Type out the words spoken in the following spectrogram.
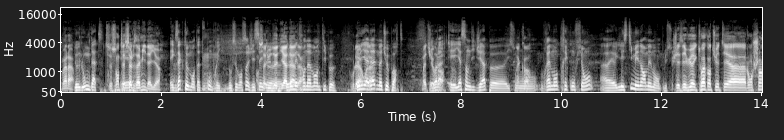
Voilà. de longue date. Ce sont tes Et- seuls amis d'ailleurs. Exactement, t'as tout compris. Donc c'est pour ça que j'essaye On de, de les mettre en avant un petit peu. Oula, Denis voilà. Haddad, Mathieu Porte. Mathieu Et voilà. Porte. Et Yacine Dijap, euh, ils sont vraiment très confiants. Euh, ils l'estiment énormément en plus. Je les ai vus avec toi quand tu étais à Longchamp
